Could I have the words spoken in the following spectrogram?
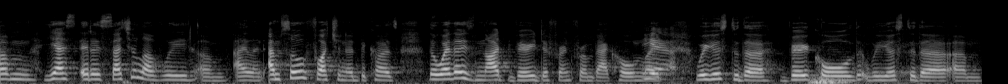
Um, yes, it is such a lovely um, island. I'm so fortunate because the weather is not very different from back home. Like yeah. we're used to the very cold, we're used to the um,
